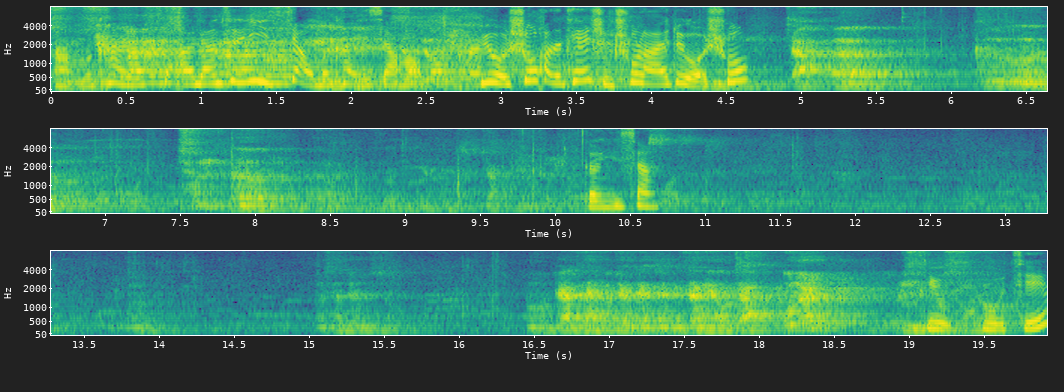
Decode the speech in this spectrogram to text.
啊，我们看一下啊，两次的意象，我们看一下哈。与我说话的天使出来对我说。等一下。第五节。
